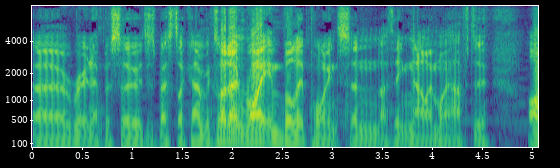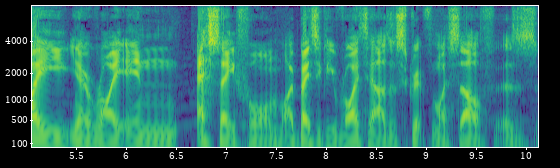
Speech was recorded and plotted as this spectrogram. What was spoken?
uh, written episodes as best I can because I don't write in bullet points, and I think now I might have to. I, you know, write in essay form. I basically write it out as a script for myself, as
